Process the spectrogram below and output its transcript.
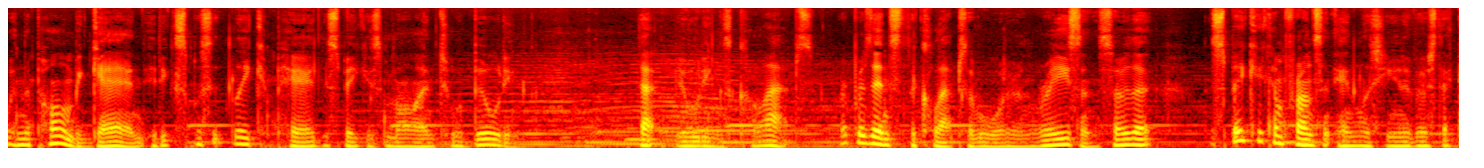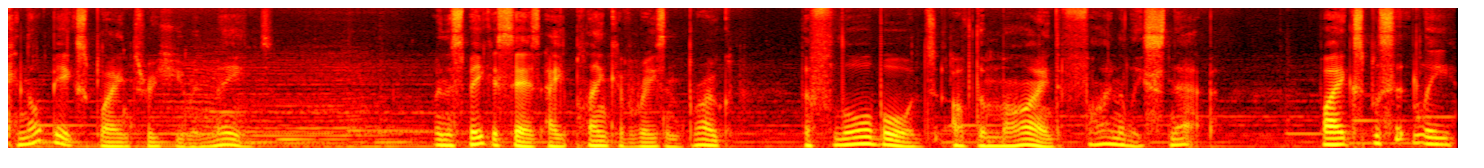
when the poem began, it explicitly compared the speaker's mind to a building. That building's collapse represents the collapse of order and reason, so that the speaker confronts an endless universe that cannot be explained through human means. When the speaker says a plank of reason broke, the floorboards of the mind finally snap. By explicitly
